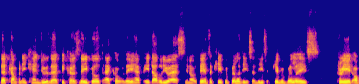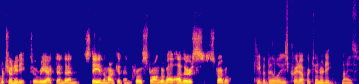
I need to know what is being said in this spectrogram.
that company can do that because they built Echo. They have AWS. You know, they have the capabilities, and these capabilities create opportunity to react and then stay in the market and grow stronger while others struggle. Capabilities create opportunity. Nice.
